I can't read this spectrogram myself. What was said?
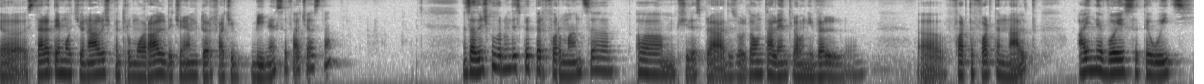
uh, starea ta emoțională și pentru moral, de ce mai multe ori face bine să faci asta. Însă atunci când vorbim despre performanță uh, și despre a dezvolta un talent la un nivel uh, foarte, foarte înalt, ai nevoie să te uiți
